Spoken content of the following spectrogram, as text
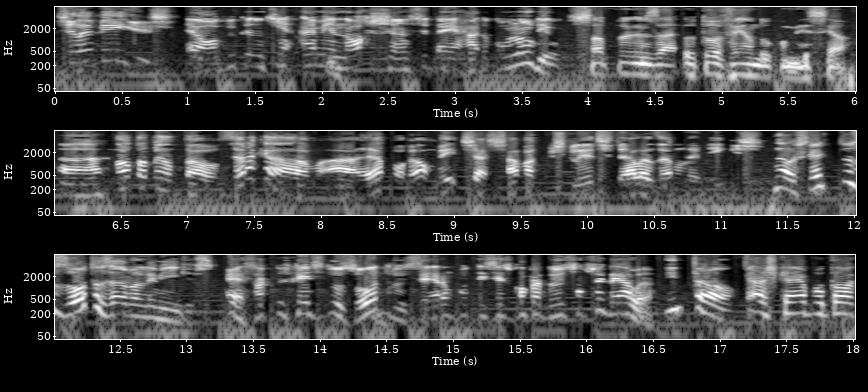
De Lemmings. É óbvio que não tinha a menor chance de dar errado como não deu. Só pra usar. Eu tô vendo o comercial. Ah, Nota mental. Será que a, a Apple realmente achava que os clientes delas eram Lemmings? não, os clientes dos outros eram Lemmings. É, só que os clientes dos outros eram potenciais compradores de software dela. Então, Eu acho que a Apple tava.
